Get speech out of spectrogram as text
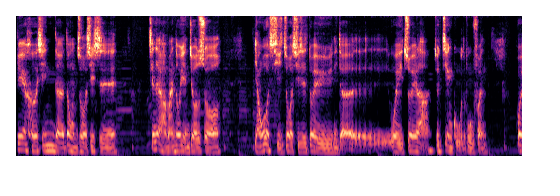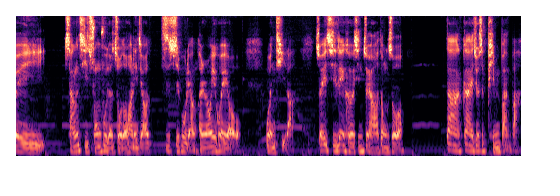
因为核心的动作其实现在还蛮多研究说，仰卧起坐其实对于你的尾椎啦，就荐骨的部分，会长期重复的做的话，你只要姿势不良，很容易会有问题啦。所以其实练核心最好的动作，大概就是平板吧，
